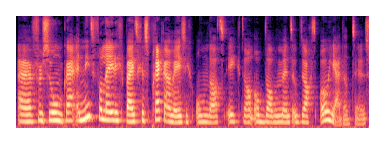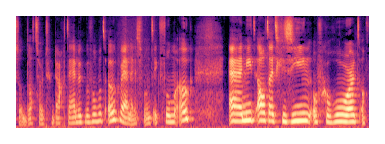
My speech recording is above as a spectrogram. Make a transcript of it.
uh, verzonken en niet volledig bij het gesprek aanwezig, omdat ik dan op dat moment ook dacht: oh ja, dat, uh, dat soort gedachten heb ik bijvoorbeeld ook wel eens. Want ik voel me ook uh, niet altijd gezien of gehoord. Of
